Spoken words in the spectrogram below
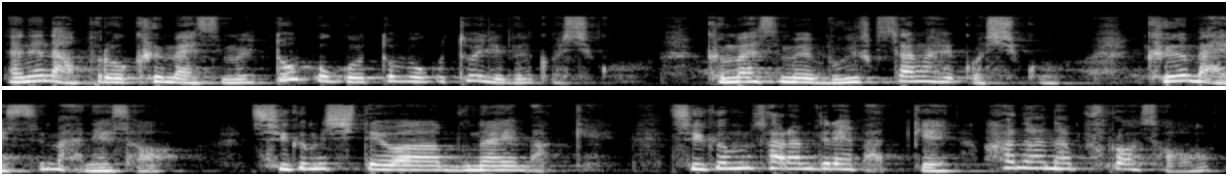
나는 앞으로 그 말씀을 또 보고 또 보고 또 읽을 것이고 그 말씀을 묵상할 것이고 그 말씀 안에서 지금 시대와 문화에 맞게 지금 사람들에 맞게 하나하나 풀어서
